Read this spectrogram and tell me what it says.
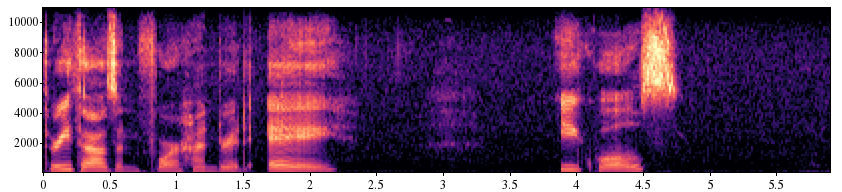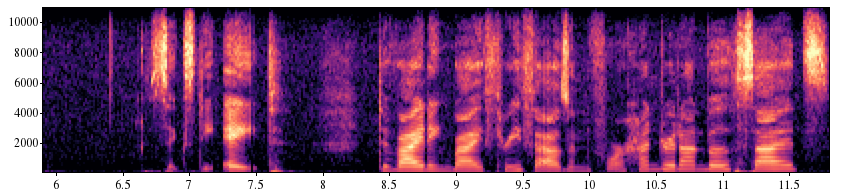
3,400A equals 68 dividing by 3,400 on both sides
